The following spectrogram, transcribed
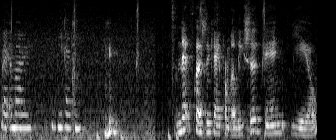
Right, Amari? Be happy. Next question came from Alicia Danielle.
